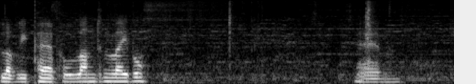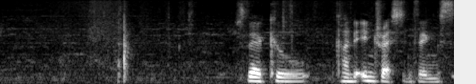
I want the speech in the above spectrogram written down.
lovely purple London label. Um, so they're cool, kind of interesting things.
